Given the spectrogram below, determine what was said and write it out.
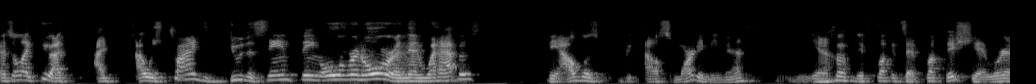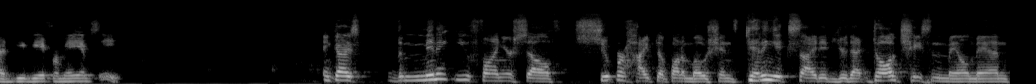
And so, like, dude, I, I, I was trying to do the same thing over and over. And then what happens? The algos outsmarted me, man. You know, they fucking said, fuck this shit. We're going to deviate from AMC. And guys, the minute you find yourself super hyped up on emotions, getting excited, you're that dog chasing the mailman,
